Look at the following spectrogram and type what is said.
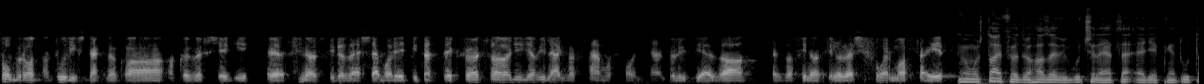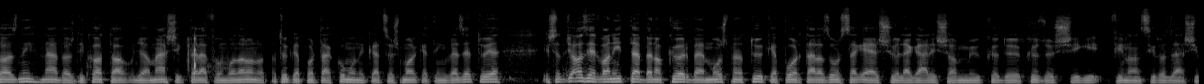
szobrot a turistáknak a, a közösségi finanszírozásából építették föl, szóval hogy így a világnak számos pontján tölíti ez a, ez a finanszírozási forma a fejét. Jó, most Tajföldről hazajövünk, úgyse lehet le egyébként utazni. Nádasdi Kata, ugye a másik telefonvonalon, a Tőkeportál kommunikációs marketing vezetője, és hát ugye azért van itt ebben a körben most, mert a Tőkeportál az ország első legálisan működő közösségi finanszírozási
